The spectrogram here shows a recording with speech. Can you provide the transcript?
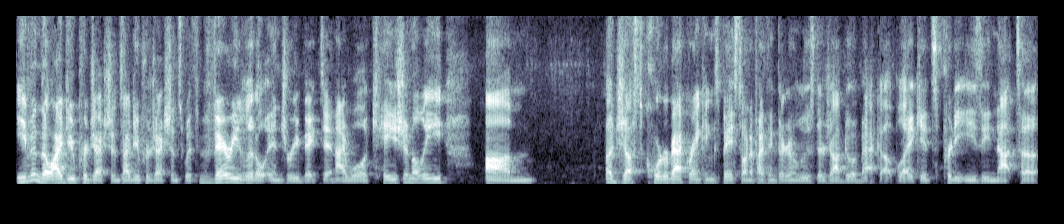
Even though I do projections, I do projections with very little injury baked in. I will occasionally um adjust quarterback rankings based on if I think they're going to lose their job to a backup. Like it's pretty easy not to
